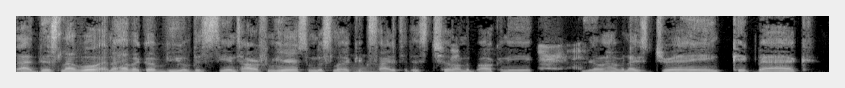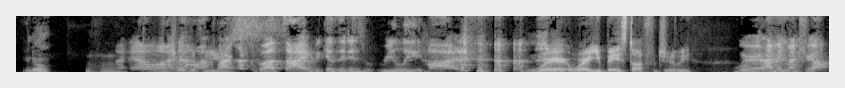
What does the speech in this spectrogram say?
at this level, and I have like a view of the CN Tower from here. So I'm just like mm. excited to just chill on the balcony. Very nice. You know, have a nice drink, kick back. You know. Mm-hmm. I know, I know. I'm trying not to go outside because it is really hot. where Where are you based off of, Julie? Where I'm in Montreal.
